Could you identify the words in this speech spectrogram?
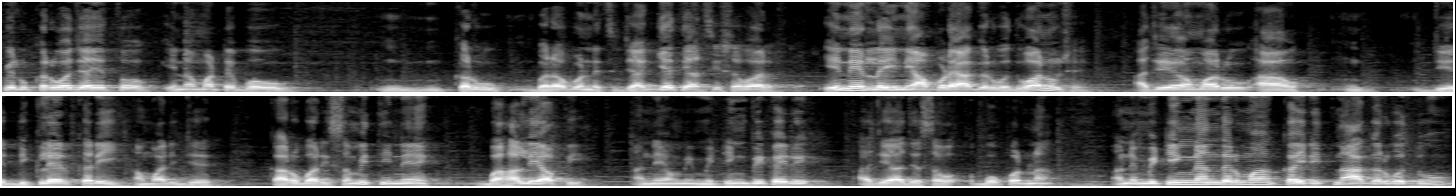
પેલું કરવા જઈએ તો એના માટે બહુ કરવું બરાબર નથી. જાગ્યા ત્યારથી સવાર એને લઈને આપણે આગળ વધવાનું છે. આજે અમારું આ જે ડિક્લેર કરી, અમારી જે કારોબારી સમિતિને બહાલી આપી અને અમે મિટિંગ બી કરી આજે આજે બપોરના. અને મિટિંગના અંદરમાં કઈ રીતના આગળ વધવું,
